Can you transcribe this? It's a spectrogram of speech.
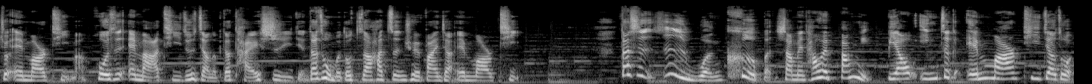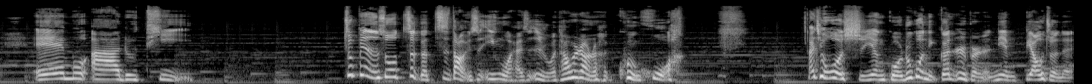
就 MRT 嘛，或者是 MRT，就是讲的比较台式一点。但是我们都知道它正确发音叫 MRT，但是日文课本上面它会帮你标音，这个 MRT 叫做 MRT，就变成说这个字到底是英文还是日文，它会让人很困惑。而且我有实验过，如果你跟日本人念标准的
